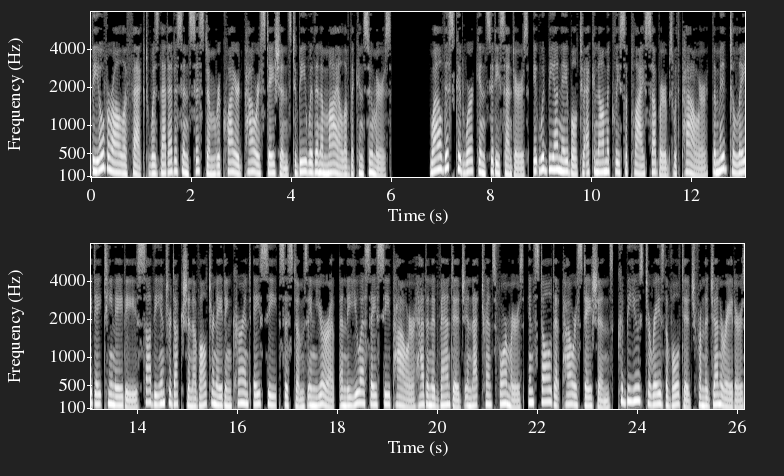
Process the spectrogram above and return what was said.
The overall effect was that Edison's system required power stations to be within a mile of the consumers. While this could work in city centers, it would be unable to economically supply suburbs with power. The mid to late 1880s saw the introduction of alternating current AC systems in Europe, and the US AC power had an advantage in that transformers, installed at power stations, could be used to raise the voltage from the generators,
